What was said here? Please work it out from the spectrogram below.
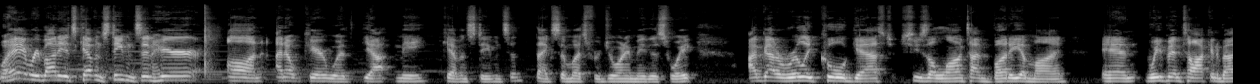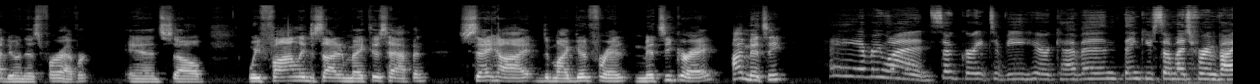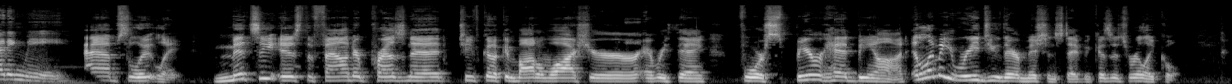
Well, hey, everybody, it's Kevin Stevenson here on I Don't Care with, yeah, me, Kevin Stevenson. Thanks so much for joining me this week. I've got a really cool guest. She's a longtime buddy of mine, and we've been talking about doing this forever. And so we finally decided to make this happen. Say hi to my good friend, Mitzi Gray. Hi, Mitzi. Hey, everyone. So great to be here, Kevin. Thank you so much for inviting me. Absolutely. Mitzi is the founder, president, chief cook and bottle washer, everything for Speerhead Beyond. And let me read you their mission statement because it's really cool.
